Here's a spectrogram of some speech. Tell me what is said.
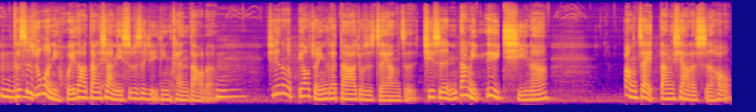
嗯，可是如果你回到当下，你是不是已经看到了？嗯。其实那个标准应该大家就是这样子。其实你当你预期呢放在当下的时候，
